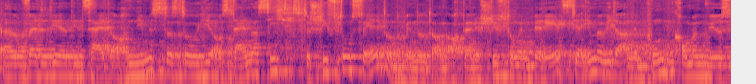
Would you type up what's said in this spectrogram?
Hallo, äh, weil du dir die Zeit auch nimmst, dass du hier aus deiner Sicht der Stiftungswelt und wenn du dann auch deine Stiftungen berätst, ja immer wieder an den Punkt kommen wirst,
